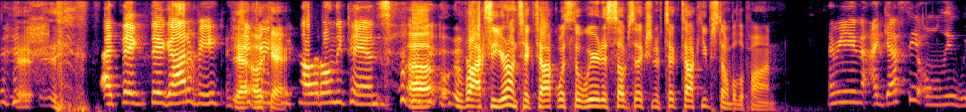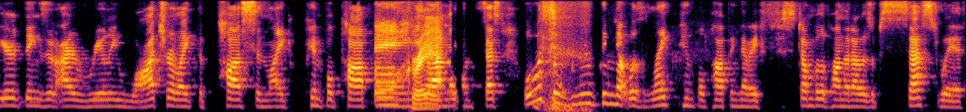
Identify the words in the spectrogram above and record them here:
I think they gotta be. Yeah, If we okay. Call it OnlyPants. uh, Roxy, you're on TikTok. What's the weirdest subsection of TikTok you've stumbled upon? I mean, I guess the only weird things that I really watch are like the pus and like pimple popping. Oh, great. Yeah, I'm like obsessed. What was the weird thing that was like pimple popping that I f- stumbled upon that I was obsessed with?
